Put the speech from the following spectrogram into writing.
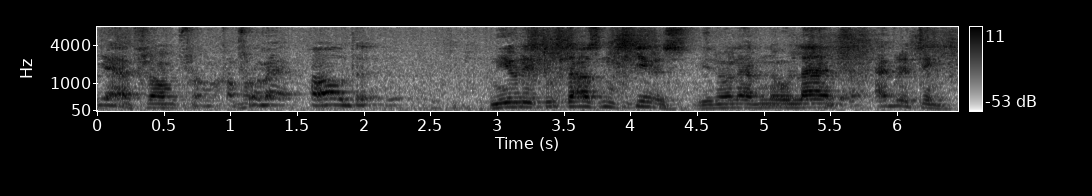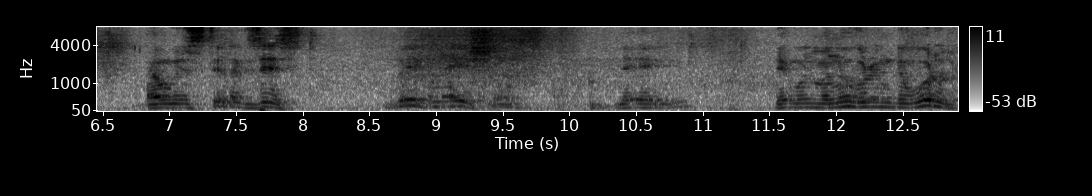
Yeah, from, from, from all the nearly 2,000 years. We don't have no land, everything. And we still exist. Big nations, they, they were maneuvering the world.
